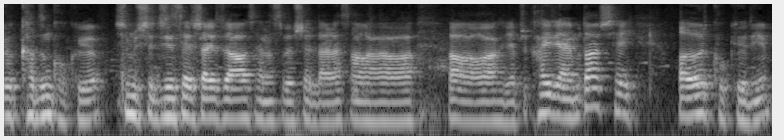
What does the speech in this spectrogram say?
böyle kadın kokuyor. Şimdi işte cinsel yazıyor, aa sen nasıl böyle şeyler aa, aa, yapacak. Hayır yani bu daha şey ağır kokuyor diyeyim.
